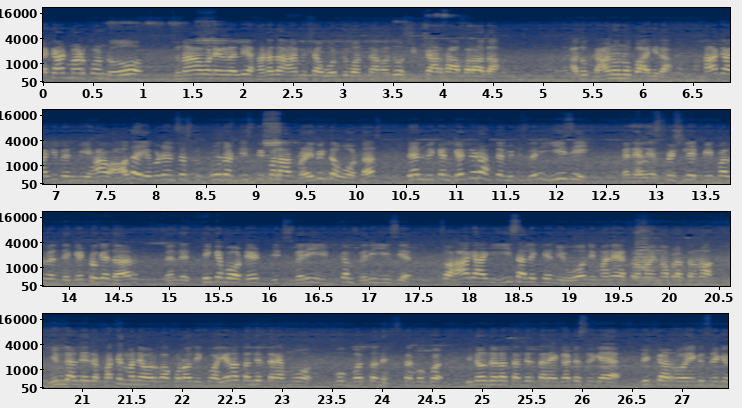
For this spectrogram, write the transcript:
ರೆಕಾರ್ಡ್ ಮಾಡಿಕೊಂಡು ಚುನಾವಣೆಗಳಲ್ಲಿ ಹಣದ ಆಮಿಷ ಒಡ್ಡುವಂತಹದ್ದು ಶಿಕ್ಷಾರ್ಹ ಅಪರಾಧ. ಅದು ಕಾನೂನು ಬಾಹಿರ. ಹಾಗಾಗಿ when we have all the evidences to prove that these people are bribing the voters then we can get rid of them it is very easy when especially people when they get together when they think about it it's very it comes very easier so ಹಾಗಾಗಿ ಈ ಸಲಕ್ಕೆ ನೀವು ನಿಮ್ಮ ಮನೆ ಹತ್ರನೋ ಇನ್ನೊಬ್ಬರ ಹತ್ರನೋ, ನಿಮ್ಗಲ್ದೇ ಇದ್ರೆ ಪಕ್ಕದ ಮನೆಯವ್ರಿಗೋ ಕೊಡೋದಿಕ್ಕೋ, ಏನೋ ತಂದಿರ್ತಾರೆ ಮುಗ್ ಬತ್ ತಂದಿರ್ತಾರೆ, ಮುಗ್ ಇನ್ನೊಂದೇನೋ ತಂದಿರ್ತಾರೆ, ಗಂಡಸರಿಗೆ ನಿಕ್ಕರು ಹೆಂಗಸರಿಗೆ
